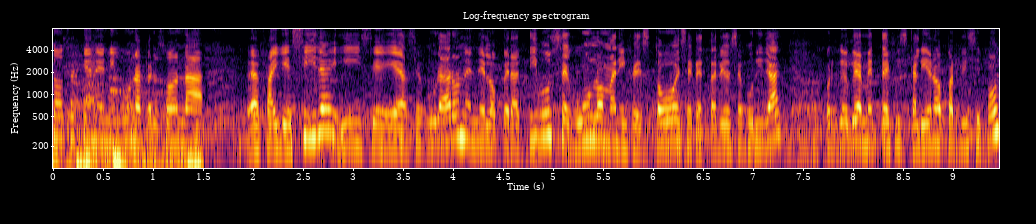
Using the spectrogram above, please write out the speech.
No se tiene ninguna persona eh, fallecida y se aseguraron en el operativo, según lo manifestó el secretario de Seguridad, porque obviamente Fiscalía no participó,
